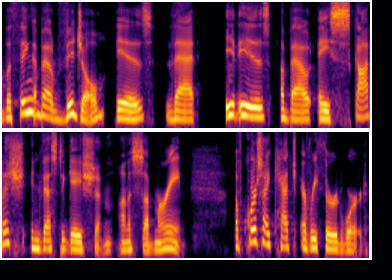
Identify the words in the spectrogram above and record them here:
the thing about Vigil is that it is about a Scottish investigation on a submarine. Of course, I catch every third word.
